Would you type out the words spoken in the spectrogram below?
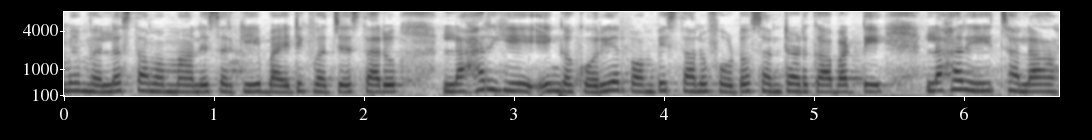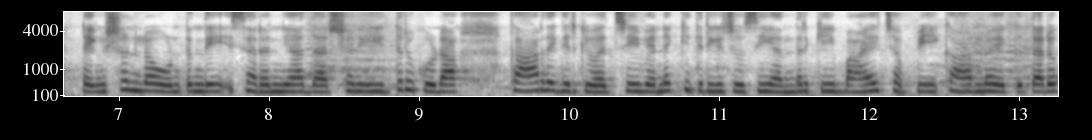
మేము వెళ్ళొస్తామమ్మా అనేసరికి బయటికి వచ్చేస్తారు. లహరికి ఇంకా కొరియర్ పంపిస్తాను ఫొటోస్ అంటాడు కాబట్టి లహరి చాలా టెన్షన్లో ఉంటుంది. శరణ్య దర్శని ఇద్దరు కూడా కార్ దగ్గరికి వచ్చి వెనక్కి తిరిగి చూసి అందరికీ బాయ్ చెప్పి కారులో ఎక్కుతారు.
